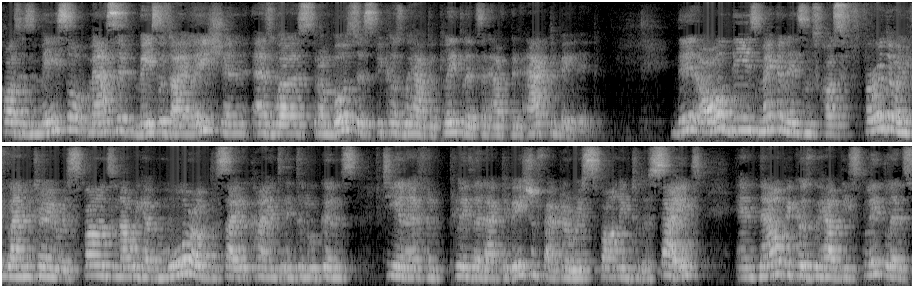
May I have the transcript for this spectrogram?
causes meso, massive vasodilation as well as thrombosis because we have the platelets that have been activated. Did all these mechanisms cause further inflammatory response, and now we have more of the cytokines, interleukins, TNF, and platelet activation factor responding to the site. And now, because we have these platelets,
